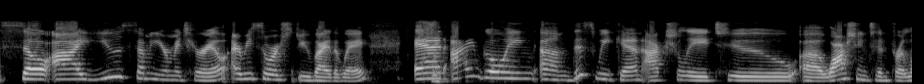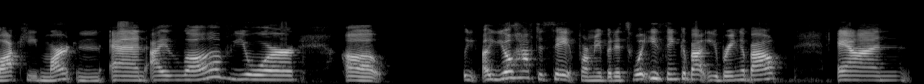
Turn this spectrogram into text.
So I used some of your material. I resourced you, by the way. And I'm going um, this weekend actually to uh, Washington for Lockheed Martin. And I love your, uh, uh, you'll have to say it for me, but it's what you think about, you bring about. And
